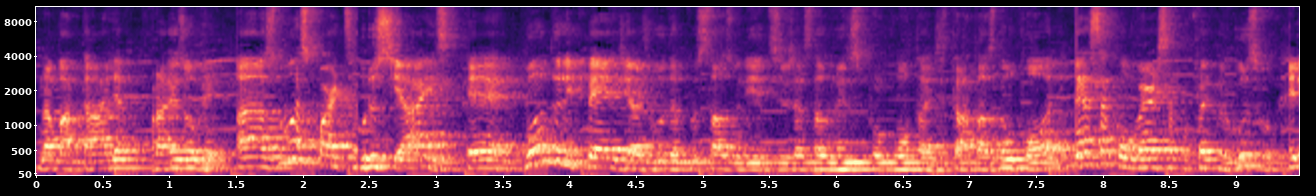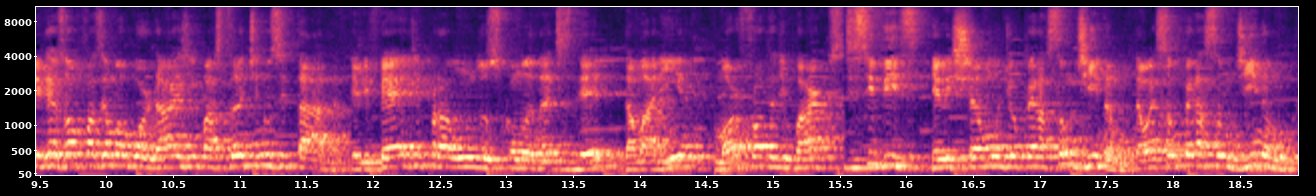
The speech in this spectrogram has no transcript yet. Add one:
na batalha para resolver. As duas partes cruciais é quando ele pede ajuda para os Estados Unidos e os Estados Unidos por conta de tratados não podem. Nessa conversa com o Franklin Roosevelt, ele resolve fazer uma abordagem bastante inusitada. Ele pede para um dos comandantes dele, da Marinha, maior frota de barcos de civis, que eles chamam de Operação Dínamo. Então essa Operação Dínamo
